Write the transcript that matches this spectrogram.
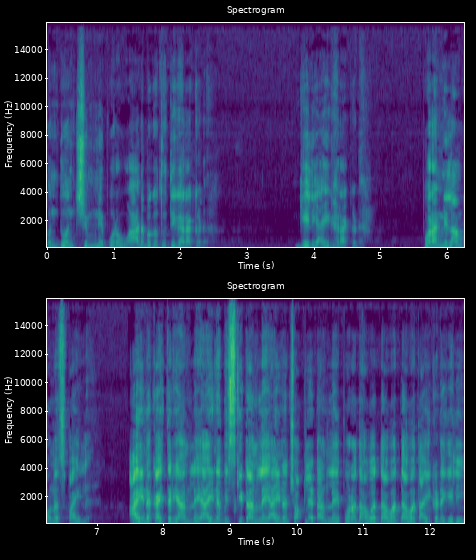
पण दोन चिमणे पोरं वाट बघत होती घराकडं. गेली आई घराकडं. पोरांनी लांबूनच पाहिलं. आईनं काहीतरी आणलंय आईनं बिस्किट आणलंय आईनं चॉकलेट आणलंय. पोरं धावत धावत धावत आईकडे गेली.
